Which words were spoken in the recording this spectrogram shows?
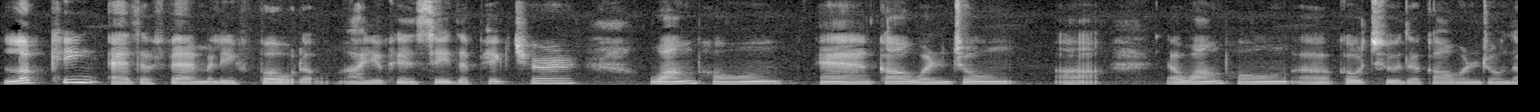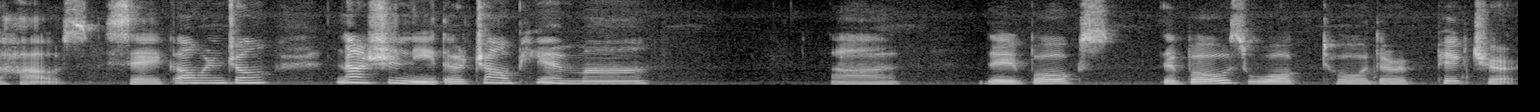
Looking at the family photo, uh, you can see the picture, Wang Peng and Gao Wenzhong. Uh, the Wang Peng uh, go to the Gao Wenzhong the house, say, 高文中，那是你的照片吗？uh, they both they both walk toward the picture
